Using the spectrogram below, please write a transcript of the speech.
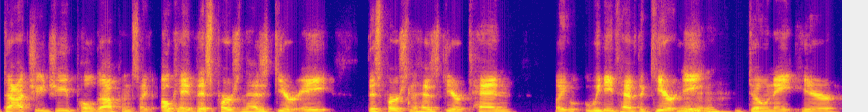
.gg pulled up and it's like, okay, this person has gear eight, this person has gear 10. Like we need to have the gear eight Mhm. donate here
